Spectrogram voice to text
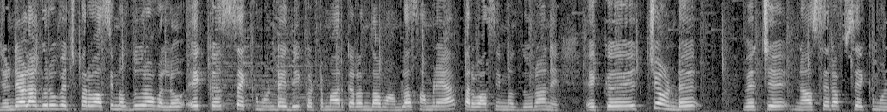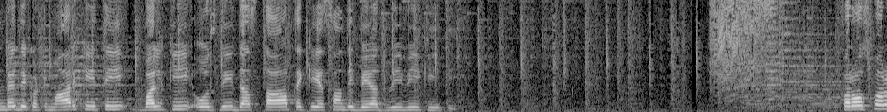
ਜੰਡਿਆਲਾ ਗੁਰੂ ਵਿੱਚ ਪ੍ਰਵਾਸੀ ਮਜ਼ਦੂਰਾਂ ਵੱਲੋਂ ਇੱਕ ਸਿੱਖ ਮੁੰਡੇ ਦੀ ਕੁੱਟਮਾਰ ਕਰਨ ਦਾ ਮਾਮਲਾ ਸਾਹਮਣੇ ਆਇਆ। ਪ੍ਰਵਾਸੀ ਮਜ਼ਦੂਰਾਂ ਨੇ ਇੱਕ ਝੁੰਡ ਵਿੱਚ ਨਾ ਸਿਰਫ ਸਿੱਖ ਮੁੰਡੇ ਦੀ ਕੁੱਟਮਾਰ ਕੀਤੀ, ਬਲਕਿ ਉਸ ਦੀ ਦਸਤਾਰ ਤੇ ਕੇਸਾਂ ਦੀ ਬੇਅਦਬੀ ਵੀ ਕੀਤੀ। ਫਿਰੋਜ਼ਪੁਰ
